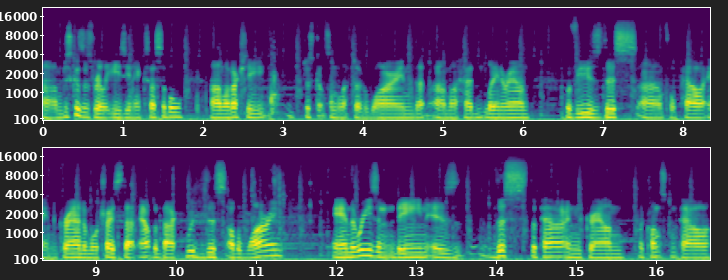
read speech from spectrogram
um, just because it's really easy and accessible. Um, I've actually just got some leftover wiring that um, I had laying around. We've used this um, for power and ground and we'll trace that out the back with this other wiring. And the reason being is this, the power and ground, the constant power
